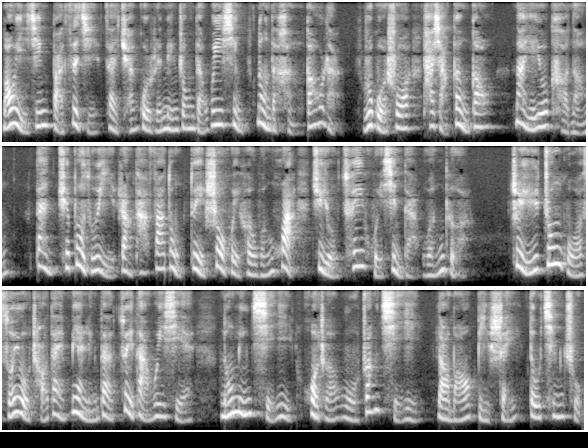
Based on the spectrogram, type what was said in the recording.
毛已经把自己在全国人民中的威信弄得很高了。如果说他想更高，那也有可能。但却不足以让他发动对社会和文化具有摧毁性的文革。至于中国所有朝代面临的最大威胁——农民起义或者武装起义，老毛比谁都清楚。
